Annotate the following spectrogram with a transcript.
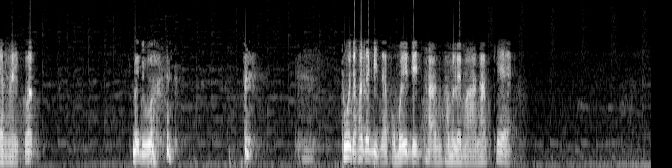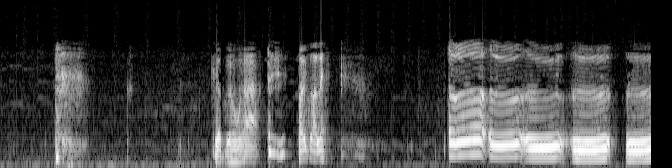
ยังไงก็ไม่รู้ทุกคนจะเข้าใจผิดนะ ผมไม่ได้ไปทำทำอะไรมานะแค่ กือบเลยว่าถอยก่อนเลย เออ เออ เออ เออ เออ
